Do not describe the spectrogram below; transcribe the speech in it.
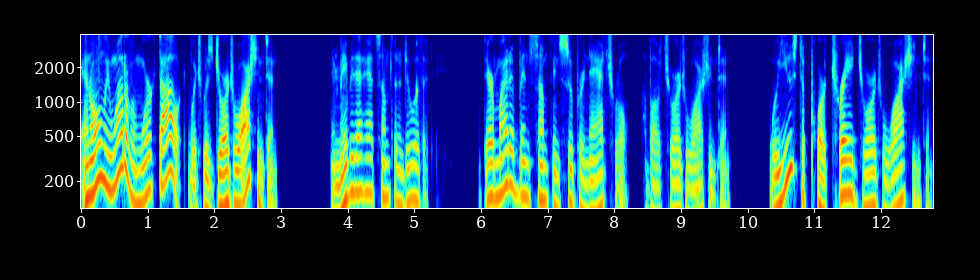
and only one of them worked out, which was George Washington. And maybe that had something to do with it. There might have been something supernatural about George Washington. We used to portray George Washington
